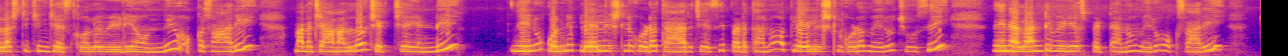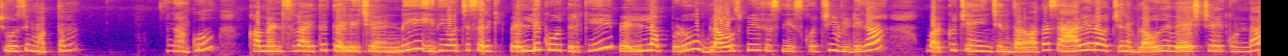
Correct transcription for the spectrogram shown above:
ఎలా స్టిచ్చింగ్ చేసుకోవాలో వీడియో ఉంది. ఒక్కసారి మన ఛానల్లో చెక్ చేయండి. నేను కొన్ని ప్లేలిస్టులు కూడా తయారు చేసి పెడతాను. ఆ ప్లేలిస్టులు కూడా మీరు చూసి నేను ఎలాంటి వీడియోస్ పెట్టానో మీరు ఒకసారి చూసి మొత్తం నాకు కమెంట్స్లో అయితే తెలియచేయండి. ఇది వచ్చేసరికి పెళ్ళి కూతురికి పెళ్ళప్పుడు బ్లౌజ్ పీసెస్ తీసుకొచ్చి విడిగా వర్క్ చేయించిన తర్వాత శారీలో వచ్చిన బ్లౌజ్ వేస్ట్ చేయకుండా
